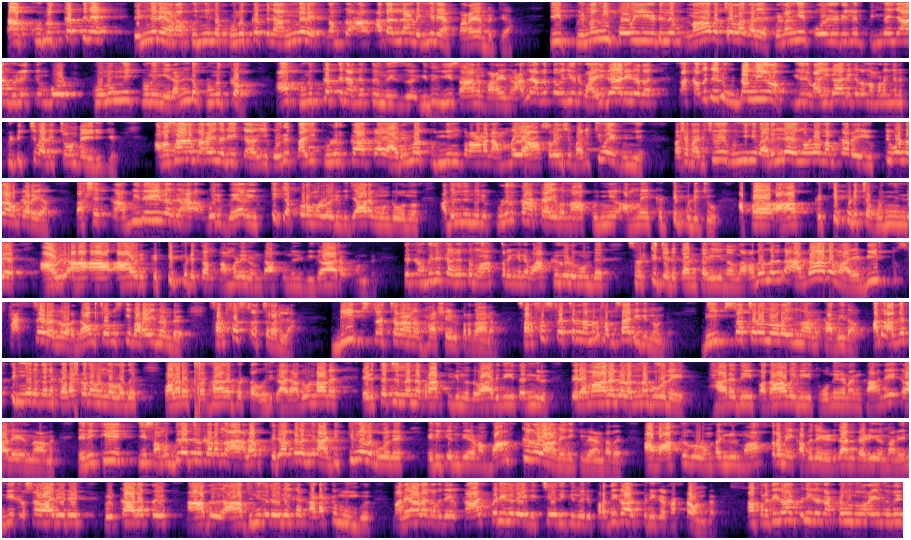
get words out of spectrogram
ആ കുണുക്കത്തിനെ എങ്ങനെയാണ് ആ കുഞ്ഞിന്റെ കുണുക്കത്തിനെ അങ്ങനെ നമുക്ക് അതല്ലാണ്ട് എങ്ങനെയാ പറയാൻ പറ്റുക? ഈ പിണങ്ങിപ്പോയിടിലും നാവച്ചുള്ള വെച്ചുള്ള കളിയാ. പിണങ്ങിപ്പോയിടിലും പിന്നെ ഞാൻ വിളിക്കുമ്പോൾ കുണുങ്ങി കുണുങ്ങി രണ്ട് കുണുക്കം. ആ കുണുക്കത്തിനകത്ത് ഇത് ഈ സാധനം പറയുന്നത്. അതിനകത്ത് വലിയൊരു വൈകാരികത ആ കവിതയുടെ ഉടനീളം ഈ ഒരു വൈകാരികത നമ്മളിങ്ങനെ പിടിച്ചു വലിച്ചുകൊണ്ടേയിരിക്കും അവസാനം പറയുന്നത് ഈ ഒരു തൈ കുളിർക്കാറ്റായ അരുമ കുഞ്ഞിൻ പ്രാണൻ അമ്മയെ ആശ്രയിച്ച് മരിച്ചുപോയി കുഞ്ഞ്. പക്ഷെ മരിച്ചുപോയി കുഞ്ഞിനി വരില്ല എന്നുള്ളത് നമുക്കറിയാം. യുക്തി കൊണ്ട് നമുക്കറിയാം. പക്ഷെ കവിതയിൽ ഒരു വേറെ യുക്തിക്കപ്പുറമുള്ള ഒരു വിചാരം കൊണ്ടുവന്നു. അതിൽ നിന്നൊരു കുളിർക്കാറ്റായി വന്ന ആ കുഞ്ഞ് അമ്മയെ കെട്ടിപ്പിടിച്ചു. അപ്പൊ ആ കെട്ടിപ്പിടിച്ച കുഞ്ഞിന്റെ ആ ഒരു ആ- ഒരു കെട്ടിപ്പിടുത്തം നമ്മളിൽ ഉണ്ടാക്കുന്ന ഒരു വികാരം ഉണ്ട്. ഇത് കവിതയ്ക്കകത്ത് മാത്രം ഇങ്ങനെ വാക്കുകൾ കൊണ്ട് സൃഷ്ടിച്ചെടുക്കാൻ കഴിയുന്ന ഒന്നാണ് അതുകൊണ്ട് തന്നെ അഗാധമായ ഡീപ്പ് സ്ട്രക്ചർ എന്ന് പറയുന്നത് നോം ചോംസ്കി പറയുന്നുണ്ട് സർഫസ് സ്ട്രക്ചർ അല്ല ഡീപ്പ് സ്ട്രക്ചർ ആണ് ഭാഷയിൽ പ്രധാനം. സർഫസ് സ്ട്രക്ചർ നമ്മൾ സംസാരിക്കുന്നുണ്ട്. ഡീപ്പ് സ്ട്രക്ചർ എന്ന് പറയുന്നതാണ് കവിത. അത് അകത്തിങ്ങനെ തന്നെ കിടക്കണം എന്നുള്ളത് വളരെ പ്രധാനപ്പെട്ട ഒരു കാര്യം. അതുകൊണ്ടാണ് എഴുത്തച്ഛൻ തന്നെ പ്രാർത്ഥിക്കുന്നത് വാരതി തന്നിൽ തിരമാലകൾ എന്ന പോലെ ഭാരതി പദാവലി തോന്നിയണം കാലേ കാലേ എന്നാണ്. എനിക്ക് ഈ സമുദ്രത്തിൽ കടന്ന് അല തിരകൾ ഇങ്ങനെ അടിക്കുന്നത് പോലെ എനിക്ക് എന്ത് ചെയ്യണം? വാക്കുകളാണ് എനിക്ക് വേണ്ടത്. ആ വാക്കുകൾ ഉണ്ടെങ്കിൽ മാത്രമേ കവിത എഴുതാൻ കഴിയൂ എന്നാണ്. എൻ വി കൃഷ്ണവാര്യര് പിൽക്കാലത്ത് ആധു ആധുനികതയിലേക്ക് കടക്കും മുമ്പ് മലയാള കവിതയിൽ കാൽപ്പനികതയെ വിച്ഛേദിക്കുന്ന ഒരു പ്രതികാൽപ്പനിക ഘട്ടമുണ്ട്. ആ പ്രതികാൽപ്പനിക ഘട്ടം എന്ന് പറയുന്നത്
